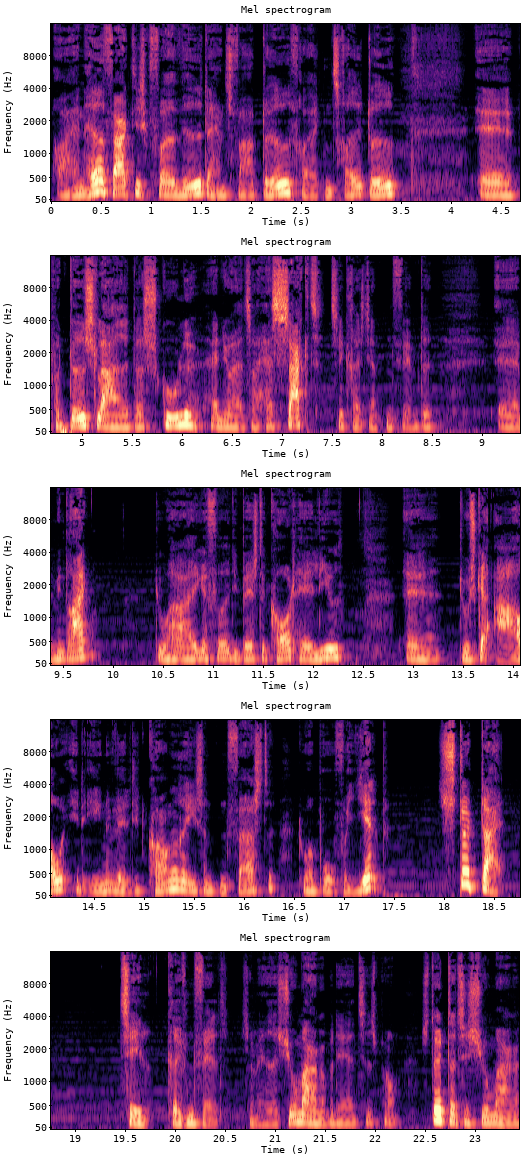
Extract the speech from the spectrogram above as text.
Og han havde faktisk fået at vide, da hans far døde, Frederik den 3. døde, øh, på dødslejet, der skulle han jo altså have sagt til Christian den 5. Øh, min dreng, du har ikke fået de bedste kort her i livet. Øh, du skal arve et enevældigt kongerige som den første. Du har brug for hjælp. Støt dig til Griffenfeldt, som hedder Schumacher på det her tidspunkt. Støt dig til Schumacher,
